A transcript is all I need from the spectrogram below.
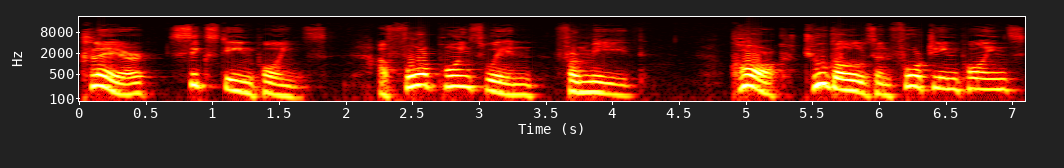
Clare 16 points a four points win for Meath. Cork, two goals and 14 points.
